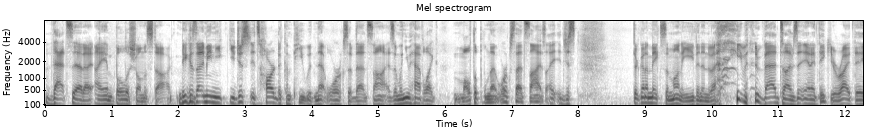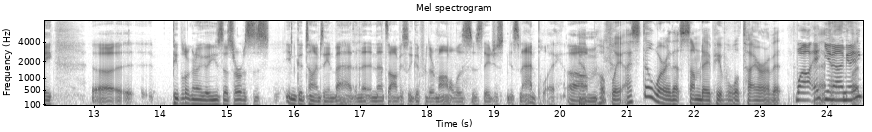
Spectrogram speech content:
that said, I, I, am bullish on the stock because I mean, you, you, just it's hard to compete with networks of that size, and when you have like multiple networks that size, I, it just they're going to make some money even in even in bad times. And I think you're right. They uh, people are going to go use those services in good times and bad, and, and that's obviously good for their model. Is, is they just it's an ad play. Um, yeah, hopefully, I still worry that someday people will tire of it. Well, you know, I mean,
